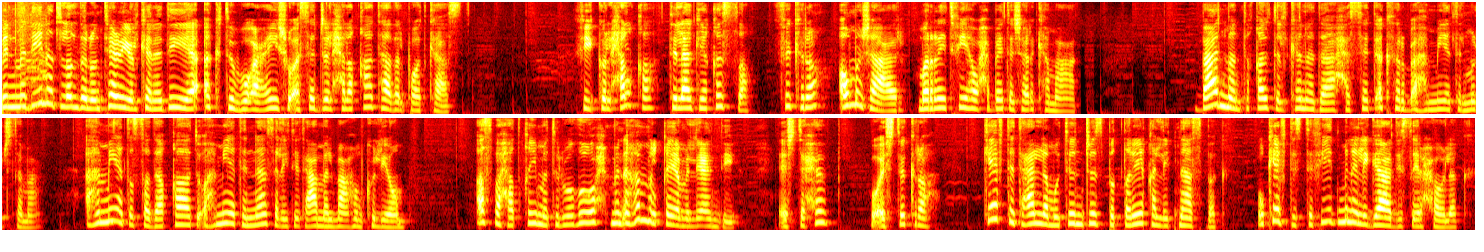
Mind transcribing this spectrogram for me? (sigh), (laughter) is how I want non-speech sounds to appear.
من مدينة لندن أونتاريو الكندية أكتب وأعيش وأسجل حلقات هذا البودكاست. في كل حلقة تلاقي قصة فكرة أو مشاعر مريت فيها وحبيت أشاركها معك. بعد ما انتقلت لكندا حسيت أكثر بأهمية المجتمع أهمية الصداقات وأهمية الناس اللي تتعامل معهم كل يوم. أصبحت قيمة الوضوح من أهم القيم اللي عندي. إيش تحب وإيش تكره؟ كيف تتعلم وتنجز بالطريقة اللي تناسبك؟ وكيف تستفيد من اللي قاعد يصير حولك؟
